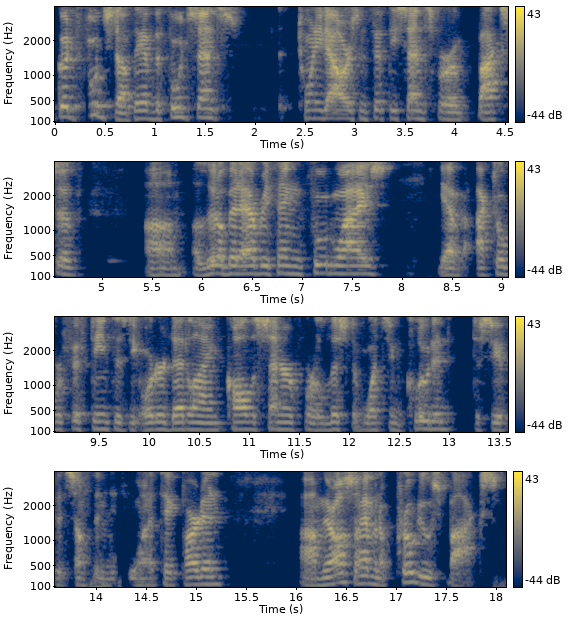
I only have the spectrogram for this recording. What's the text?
good food stuff. They have the food sense $20.50 for a box of um, a little bit of everything food wise. You have October 15th is the order deadline. Call the center for a list of what's included to see if it's something that you want to take part in. Um, they're also having a produce box.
